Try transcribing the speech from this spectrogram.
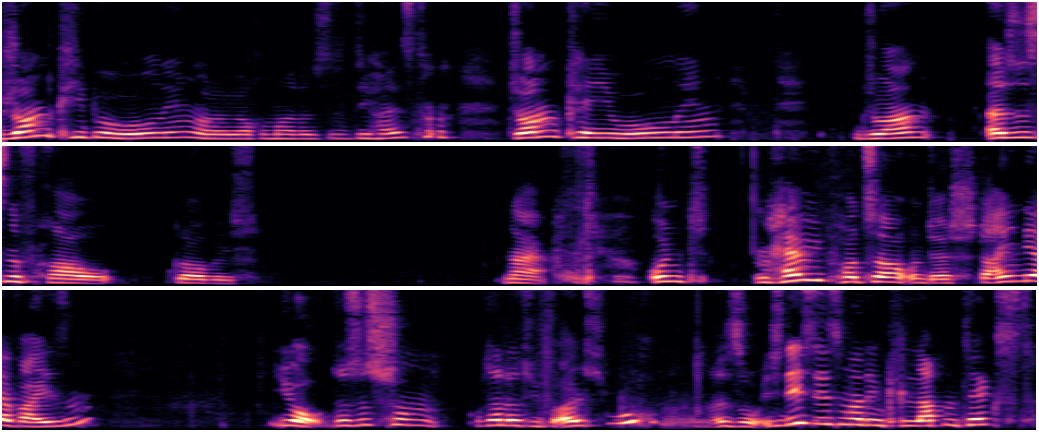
John Keeper Rowling oder wie auch immer das ist, die heißt. John K. Rowling. John, also es ist eine Frau, glaube ich. Naja. Und Harry Potter und der Stein der Weisen. Ja, das ist schon relativ altes Buch. Also, ich lese jetzt mal den Klappentext.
